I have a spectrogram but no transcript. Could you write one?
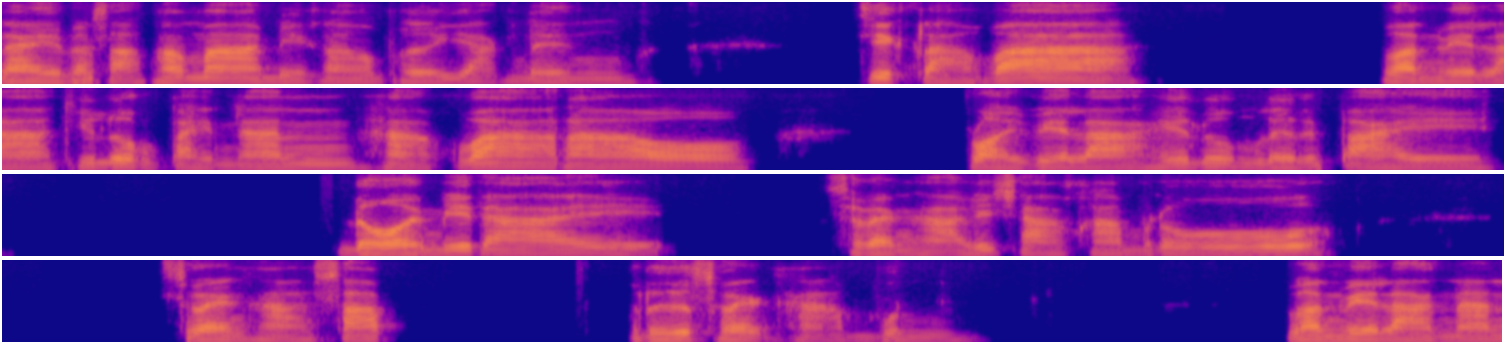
ในภาษาพม่ามีคำอำเภออย่างหนึ่ง ที่กล่าวว่าวันเวลาที่ล่วงไปนั้น หากว่าเราปล่อยเวลาให้ล่วงเลยไป โดยไม่ได้แสวงหาวิชาความรู้ แสวงหาทรัพย์ หรือแสวงหาบุญ วันเวลานั้น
